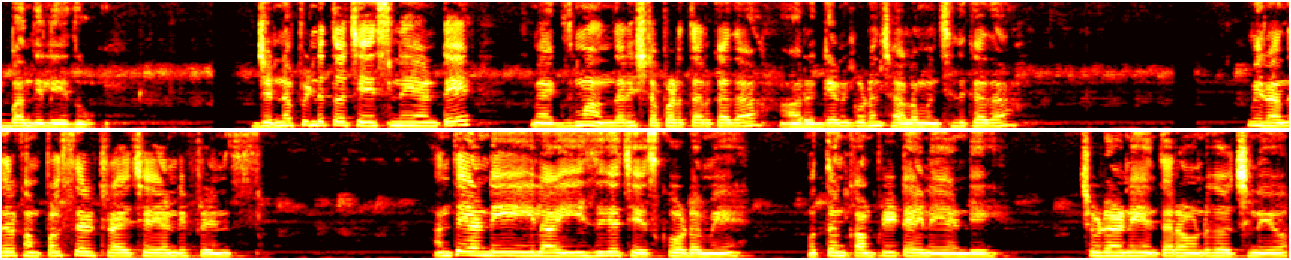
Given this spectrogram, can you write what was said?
ఇబ్బంది లేదు. జొన్నపిండితో చేసినాయి అంటే మ్యాక్సిమం అందరు ఇష్టపడతారు కదా ఆరోగ్యానికి కూడా చాలా మంచిది కదా. మీరందరూ కంపల్సరీ ట్రై చేయండి ఫ్రెండ్స్. అంతే అండి ఇలా ఈజీగా చేసుకోవడమే. మొత్తం కంప్లీట్ అయినాయండి. చూడండి ఎంత రౌండ్గా వచ్చినాయో.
